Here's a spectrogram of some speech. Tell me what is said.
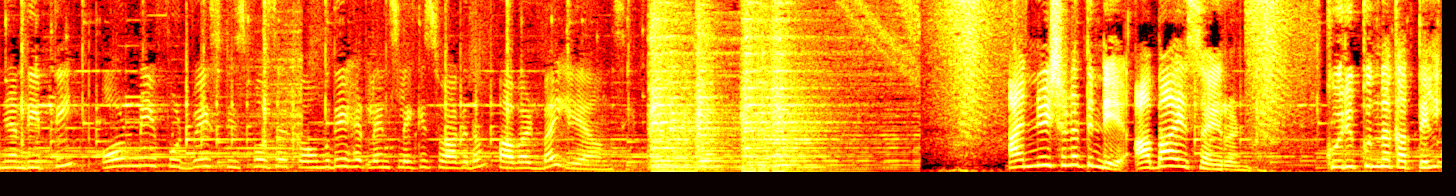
ഞാൻ Deepthi. On me food waste disposal Kaumudi ഹെഡ്ലൈൻസിലേക്ക് സ്വാഗതം പവർഡ് ബൈ എ അന്വേഷണത്തിന്റെ അപായ സൈറൺ. കുരുക്കുന്ന കത്തിൽ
